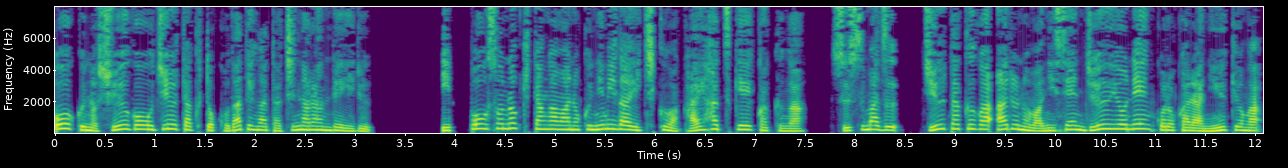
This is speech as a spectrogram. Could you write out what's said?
多くの集合住宅と戸建てが立ち並んでいる。一方その北側の国見台地区は開発計画が進まず、住宅があるのは2014年頃から入居が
